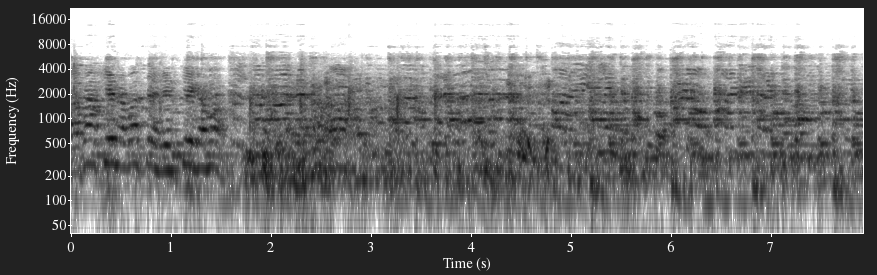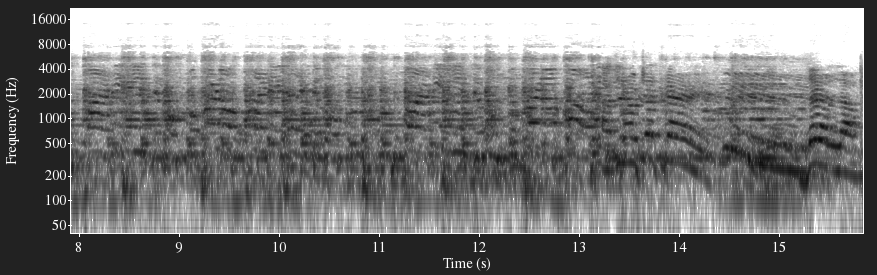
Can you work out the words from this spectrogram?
बाबा के नमस्ते हिंदे ग जय लाम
